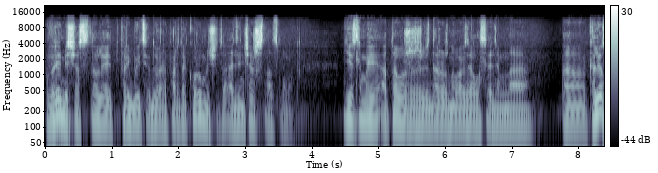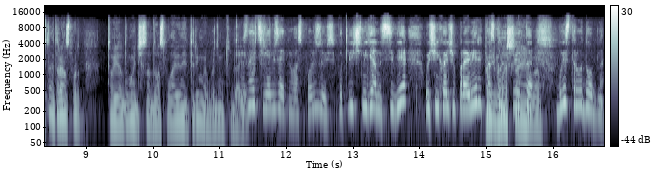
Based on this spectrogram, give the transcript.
время сейчас составляет прибытие до аэропорта Курумыч, это 1 час 16 минут. Если мы от того же железнодорожного вокзала сядем на э, колесный транспорт, то, я думаю, часа два с половиной-три мы будем туда ехать. Знаете, я обязательно воспользуюсь. Вот лично я на себе очень хочу проверить, насколько это вас. быстро и удобно.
